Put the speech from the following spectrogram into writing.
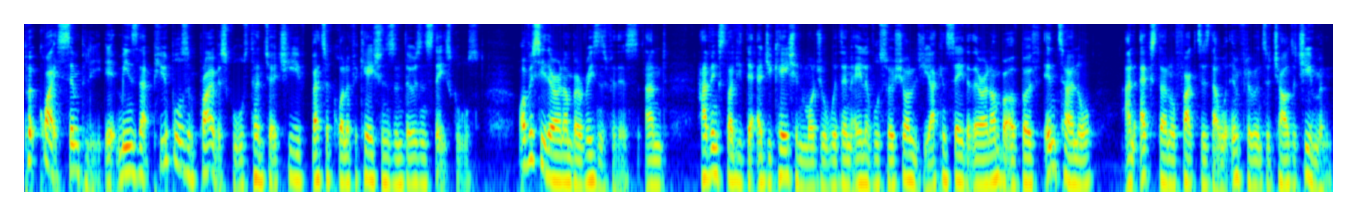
put quite simply, it means that pupils in private schools tend to achieve better qualifications than those in state schools. Obviously, there are a number of reasons for this, and having studied the education module within A level sociology, I can say that there are a number of both internal and external factors that will influence a child's achievement.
